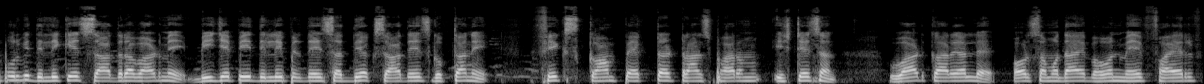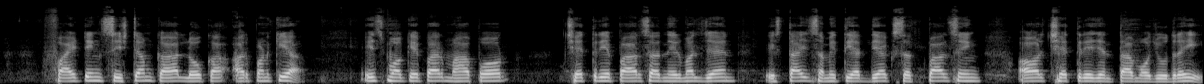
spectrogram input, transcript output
पूर्वी दिल्ली के सादरावाड़ में बीजेपी दिल्ली प्रदेश अध्यक्ष आदेश गुप्ता ने fix compactor transform station ward कार्यालय और समुदाय भवन में फायर फाइटिंग सिस्टम का लोका अर्पण किया इस मौके पर महापौर, क्षेत्रीय पार्षद निर्मल जैन, स्थायी समिति अध्यक्ष सतपाल सिंह और क्षेत्रीय जनता मौजूद रही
